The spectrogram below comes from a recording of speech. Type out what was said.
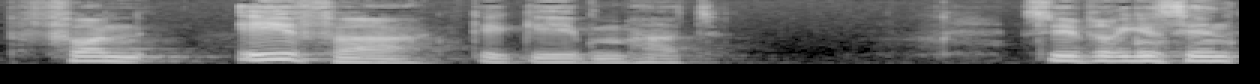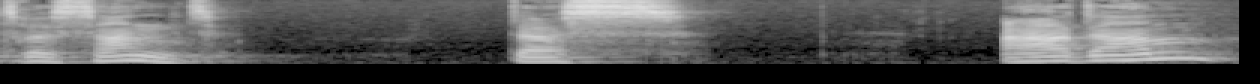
von Eva gegeben hat. Es ist übrigens interessant, dass Adam,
